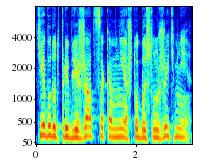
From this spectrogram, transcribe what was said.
те будут приближаться ко мне, чтобы служить мне,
